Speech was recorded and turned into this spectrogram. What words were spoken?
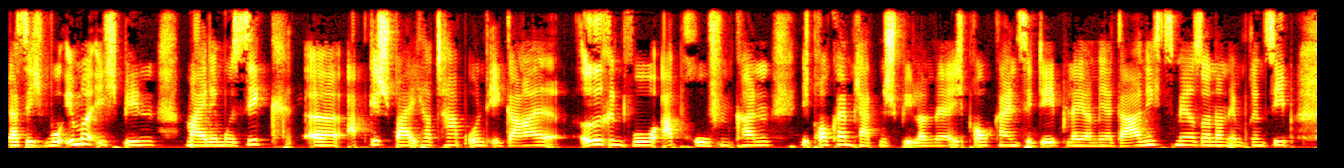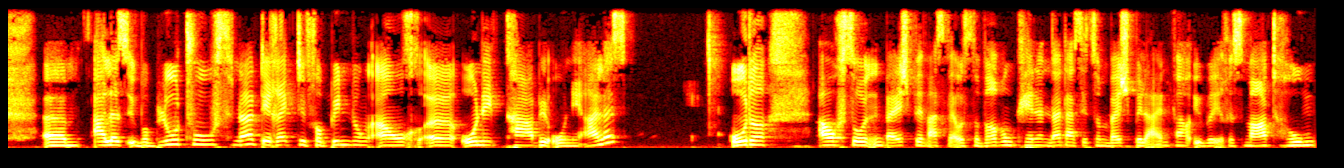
dass ich, wo immer ich bin, meine Musik äh, abgespeichert habe und egal irgendwo abrufen kann. Ich brauche keinen Plattenspieler mehr, ich brauche keinen CD-Player mehr, gar nichts mehr, sondern im Prinzip ähm, alles über Bluetooth, ne? direkte Verbindung auch äh, ohne Kabel, ohne alles. Oder auch so ein Beispiel, was wir aus der Werbung kennen, ne, dass sie zum Beispiel einfach über ihre Smart Home,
